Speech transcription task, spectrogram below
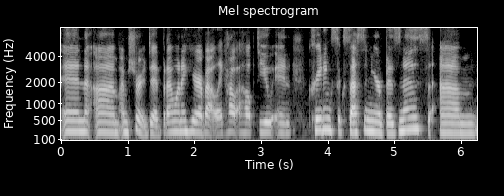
And um, I'm sure it did, but I want to hear about like how it helped you in creating success in your business. Um,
